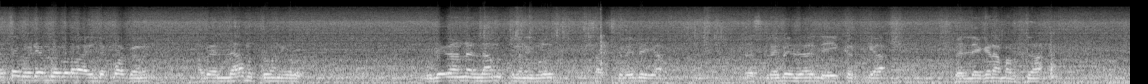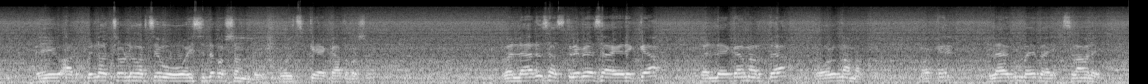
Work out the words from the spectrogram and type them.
ഇന്നത്തെ വീഡിയോ നമ്മൾ ഇവിടെ വൈൻഡപ്പാക്കാണ് അപ്പോൾ എല്ലാ മുത്തുമണികളും വീഡിയോ കാണുന്ന എല്ലാ മുത്തുമണികളും സബ്സ്ക്രൈബ് ചെയ്യുക. സബ്സ്ക്രൈബ് ചെയ്താൽ ലൈക്ക് അടിക്കുക ബെല്ലേക്കൻ അമർത്തുക. ഈ അടുപ്പിന്റെ വെച്ചുകൊണ്ട് കുറച്ച് വോയിസിന്റെ പ്രശ്നമുണ്ട്. വോയിസ് കേൾക്കാത്ത പ്രശ്നം. അപ്പോൾ എല്ലാവരും സബ്സ്ക്രൈബ് ചെയ്യാൻ സഹകരിക്കുക ബെല്ലേക്കൻ അമർത്തുക ഓളും അമർത്തുക. ഓക്കെ എല്ലാവർക്കും ബൈ ബൈ അസ്സാം വലൈക്കും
